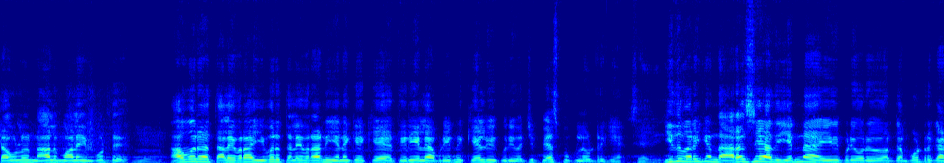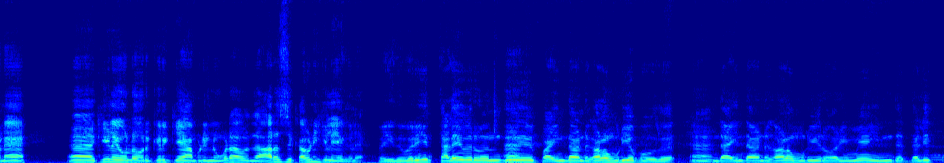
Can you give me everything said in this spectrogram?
டவுலும் நாலு மாலையும் போட்டு. அவர் தலைவரா இவர் தலைவரான்னு எனக்கே கே தெரியல அப்படின்னு கேள்விக்குறி வச்சு ஃபேஸ்புக்கில் விட்டுருக்கேன். இது வரைக்கும் அந்த அரசே அது என்ன இப்படி ஒரு ஒருத்தன் போட்டிருக்கானே கீழே உள்ள ஒரு கிரிக்கேன் அப்படின்னு கூட அந்த அரசு கவனிக்கலையே எங்களை. இப்போ இதுவரையும் தலைவர் வந்து இப்போ ஐந்தாண்டு காலம் முடிய போகுது. இந்த ஐந்தாண்டு காலம் முடிகிற வரையுமே இந்த தலித்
